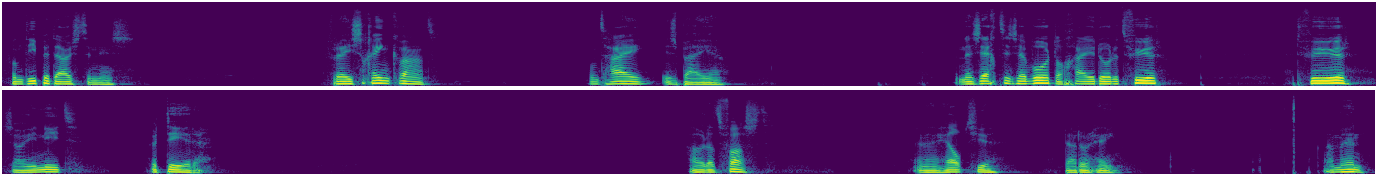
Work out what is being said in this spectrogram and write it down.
van diepe duisternis, Vrees geen kwaad, want Hij is bij je. En Hij zegt in zijn woord, al ga je door het vuur, Het vuur zal je niet verteren. Hou dat vast. En hij helpt je daardoorheen. Amen.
